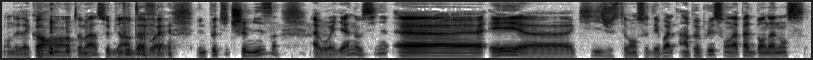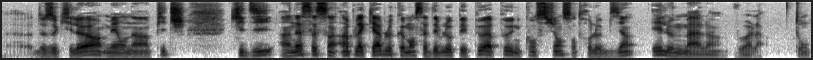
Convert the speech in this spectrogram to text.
On est d'accord, hein, Thomas? C'est bien un bob, Une petite chemise hawaïenne aussi, euh, et euh, qui justement se dévoile un peu plus. On n'a pas de bande-annonce de The Killer, mais on a un pitch qui dit un assassin implacable commence à développer peu à peu une conscience entre le bien et le mal. Voilà. Donc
